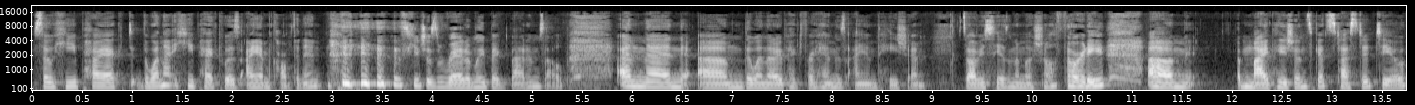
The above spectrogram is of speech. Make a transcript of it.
so he picked the one that he picked was I am confident. he just randomly picked that himself. And then um, the one that I picked for him is I am patient. So obviously, as an emotional authority, um, my patience gets tested too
